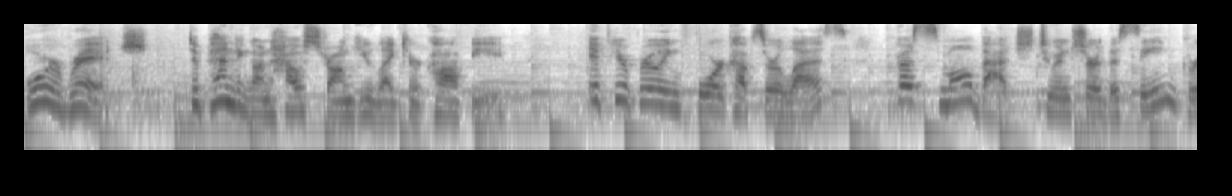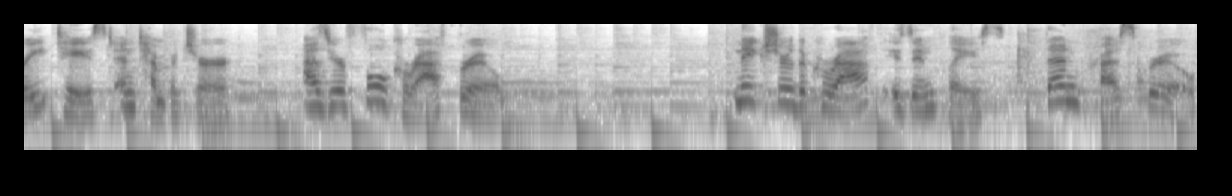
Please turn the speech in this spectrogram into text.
or rich, depending on how strong you like your coffee. If you're brewing four cups or less, press small batch to ensure the same great taste and temperature as your full carafe brew. Make sure the carafe is in place, then press brew.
